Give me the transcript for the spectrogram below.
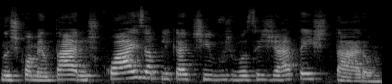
nos comentários quais aplicativos vocês já testaram.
